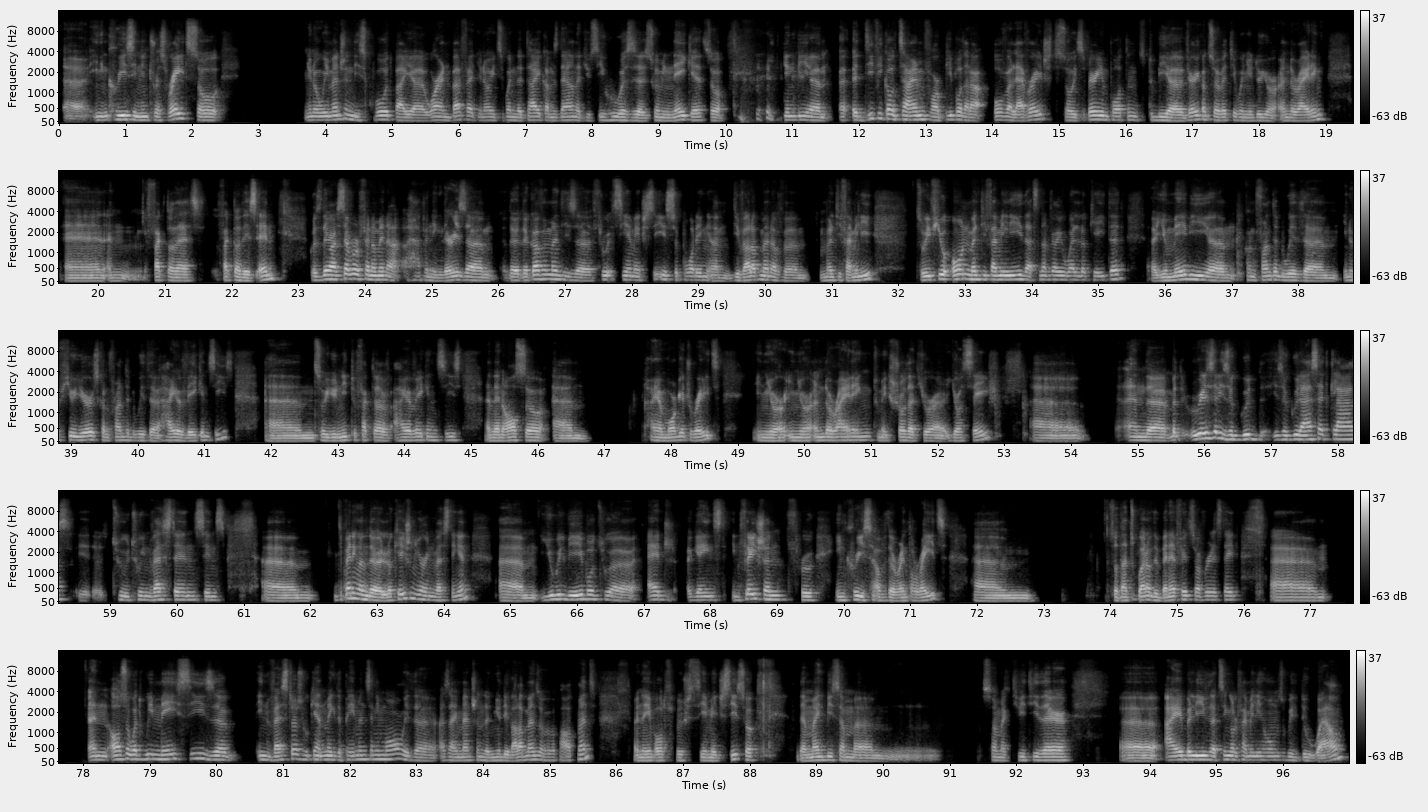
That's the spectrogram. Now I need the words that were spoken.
uh, increase in interest rates. So, you know, we mentioned this quote by uh, Warren Buffett. You know, it's when the tide comes down that you see who was uh, swimming naked. So, it can be um, a, a difficult time for people that are over leveraged. So, it's very important to be uh, very conservative when you do your underwriting and, and factor this factor this in because there are several phenomena happening. There is um, the the government is uh, through CMHC is supporting um, development of um, multifamily. So if you own multifamily that's not very well located, uh, you may be um, confronted with um, in a few years confronted with uh, higher vacancies. Um, so you need to factor higher vacancies and then also um, higher mortgage rates in your in your underwriting to make sure that you're you're safe. Uh, and uh, but real estate is a good is a good asset class uh, to to invest in since um, depending on the location you're investing in um, you will be able to uh, edge against inflation through increase of the rental rates. Um, so that's one of the benefits of real estate. Um, and also what we may see is uh, investors who can't make the payments anymore with the, as I mentioned, the new developments of apartments enabled through CMHC. So there might be some um, some activity there. Uh, I believe that single family homes will do well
